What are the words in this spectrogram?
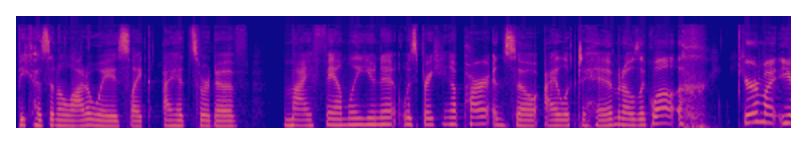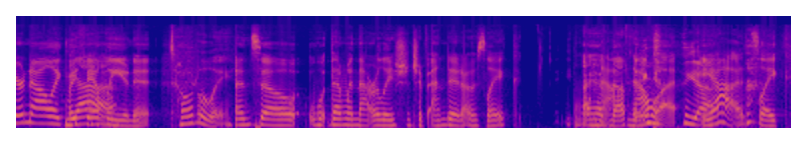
because, in a lot of ways, like, I had sort of my family unit was breaking apart. And so I looked at him and I was like, well, you're my, you're now like my Yeah. family unit. Totally. And so w- then when that relationship ended, I was like, I have now, nothing. Now what? Yeah. Yeah. It's like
